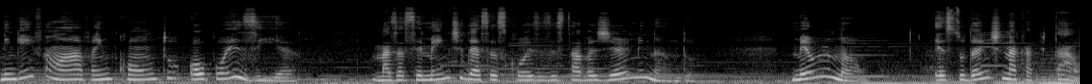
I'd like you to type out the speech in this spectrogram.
Ninguém falava em conto ou poesia, mas a semente dessas coisas estava germinando. Meu irmão, estudante na capital,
